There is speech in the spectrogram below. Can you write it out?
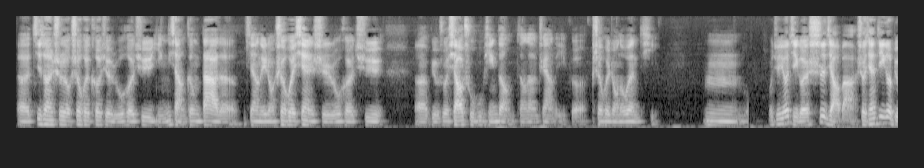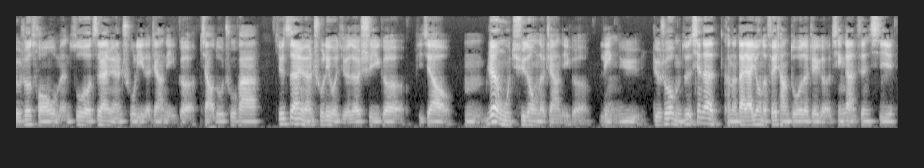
呃计算社社会科学如何去影响更大的这样的一种社会现实，如何去呃比如说消除不平等等等这样的一个社会中的问题。嗯，我觉得有几个视角吧。首先第一个，比如说从我们做自然语言处理的这样的一个角度出发。其实自然语言处理，我觉得是一个比较嗯任务驱动的这样的一个领域。比如说，我们最现在可能大家用的非常多的这个情感分析，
